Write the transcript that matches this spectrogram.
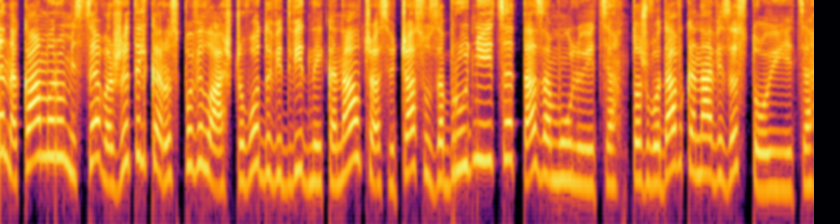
Не на камеру місцева жителька розповіла, що водовідвідний канал час від часу забруднюється та замулюється, тож вода в канаві застоюється.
